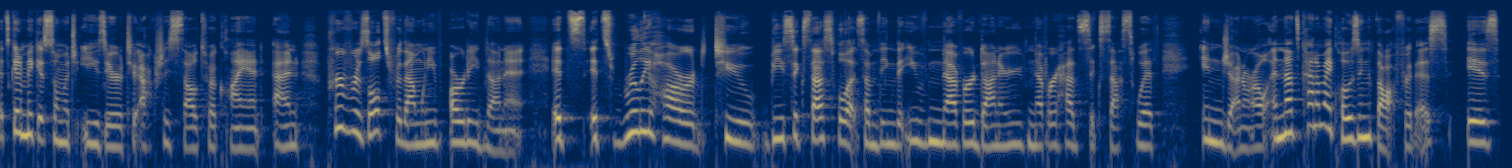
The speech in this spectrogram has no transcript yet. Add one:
It's going to make it so much easier to actually sell to a client and prove results for them when you've already done it. It's it's really hard to be successful at something that you've never done or you've never had success with in general. And that's kind of my closing thought for this is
